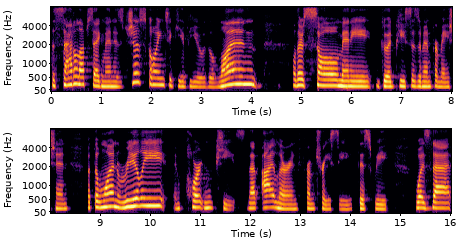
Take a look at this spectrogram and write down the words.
the saddle up segment is just going to give you the one. Well, there's so many good pieces of information, but the one really important piece that I learned from Tracy this week was that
